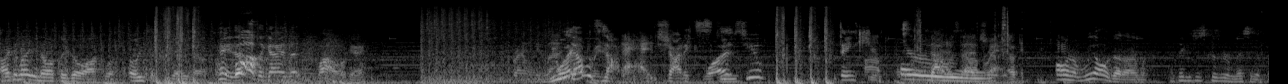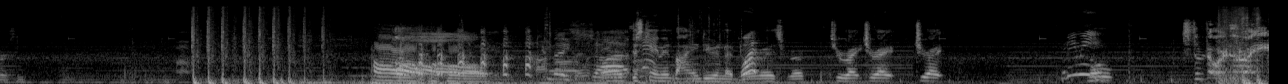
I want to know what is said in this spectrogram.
I can let you know if they go aqua. Oh, he's a yeah, he's aqua. Hey, that's the guy that. Wow. Okay. Friendly You, that was not a headshot. Excuse What? you. Thank you. Oh. That was a headshot. Okay. Oh no, we all got armor. I think it's just because we're missing a person. Oh, oh. nice shot. Just came in behind you in that What? doorway. It's road. To your right, to your right, to your right. What do you mean? No. It's the door to the right.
